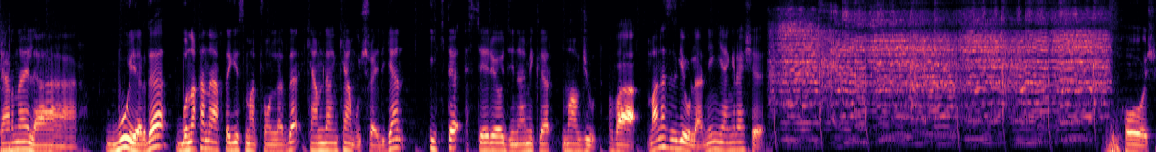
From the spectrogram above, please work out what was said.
Karnaylar. Bu yerda bunaqa narxdagi smartfonlarda kamdan kam uchraydigan ikkita stereo dinamiklar mavjud va mana sizga ularning yangrashi. Xo'sh,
